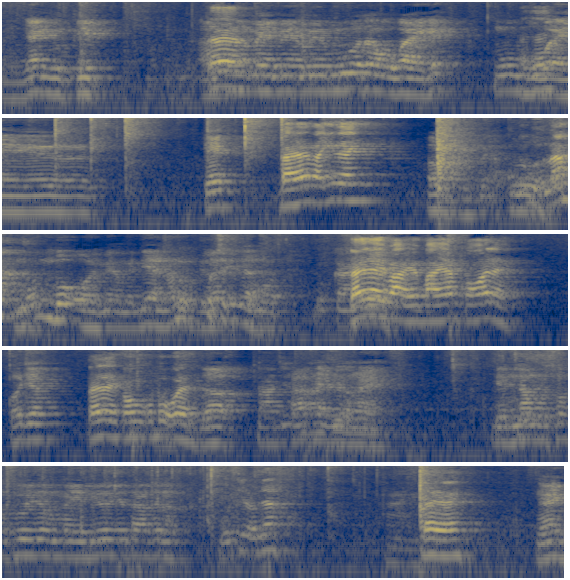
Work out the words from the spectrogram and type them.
mày nhanh kịp Đây. à, mày, mày mày mua tao một bài cái. Mua một Đây. bài cái. Bài em đánh anh? Ờ mẹ đủ lắm. Mỗi bộ này mẹ mày đen lắm. Giờ. Một cái. Đây đây bài bài em có này. Có chưa? Đây đây có có bộ này. Được. Ba triệu tao thêm được này. Tiền nong xong xuôi rồi mày đưa cho tao thế nào. Bốn triệu nhá. Đây đây nhanh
